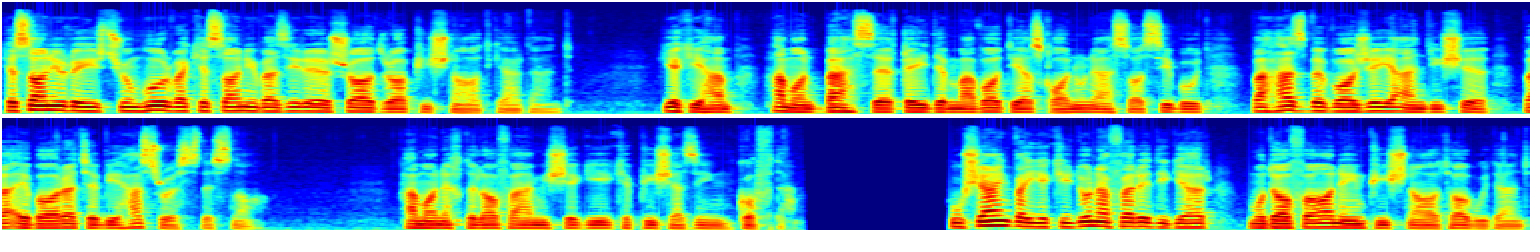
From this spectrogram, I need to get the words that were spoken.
کسانی رئیس جمهور و کسانی وزیر ارشاد را پیشنهاد کردند. یکی هم همان بحث قید موادی از قانون اساسی بود و حذف واژه اندیشه و عبارت بی حصر و استثناء. همان اختلاف همیشگی که پیش از این گفتم. هوشنگ و یکی دو نفر دیگر مدافعان این پیشنهادها بودند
